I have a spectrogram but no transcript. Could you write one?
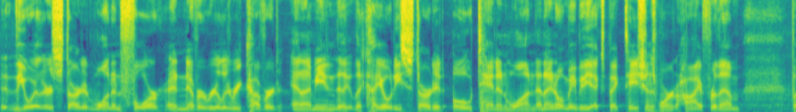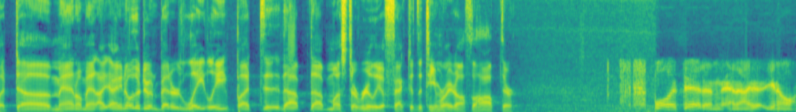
the Oilers started one and four and never really recovered. And I mean, the, the Coyotes started 0 10 and one. And I know maybe the expectations weren't high for them. But uh, man, oh man, I, I, know they're doing better lately, but uh, that that must have really affected the team right off the hop there. Well, it did, and and I, you know,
